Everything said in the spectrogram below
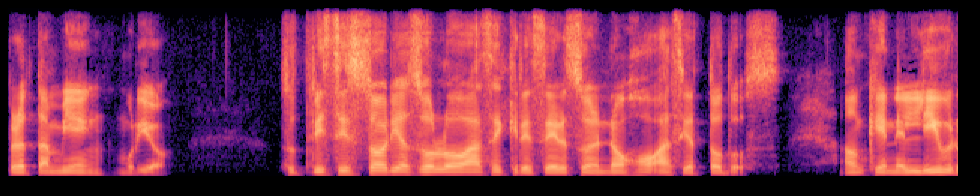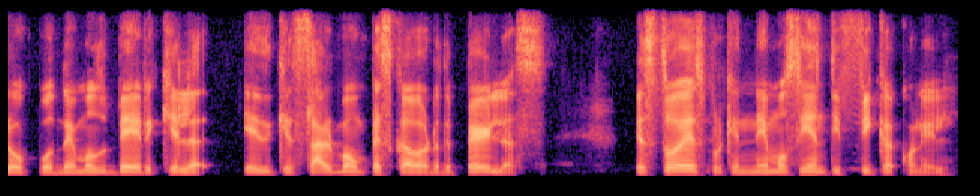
pero también murió. Su triste historia solo hace crecer su enojo hacia todos, aunque en el libro podemos ver que, el que salva a un pescador de perlas. Esto es porque Nemo se identifica con él,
